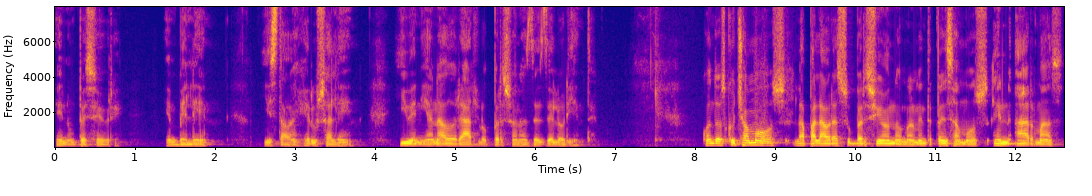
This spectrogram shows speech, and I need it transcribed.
en un pesebre, en Belén, y estaba en Jerusalén, y venían a adorarlo personas desde el oriente. Cuando escuchamos la palabra subversión, normalmente pensamos en armas,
